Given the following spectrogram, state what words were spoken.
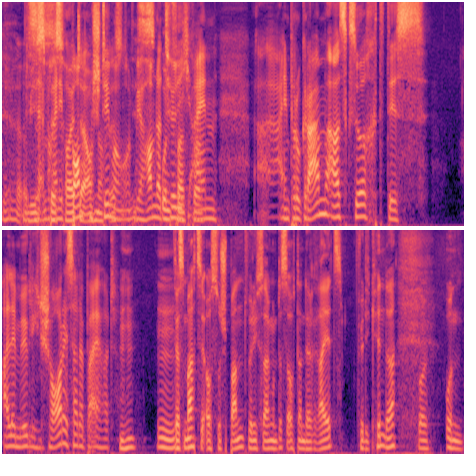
Ja, Das Wie ist es einfach eine Bombenstimmung. Und Das wir haben natürlich unfassbar. ein, äh, ein Programm ausgesucht, das alle möglichen Genres auch dabei hat. Mhm. Mhm. Das macht sie auch so spannend, würde ich sagen. Und das ist auch dann der Reiz für die Kinder. Voll. Und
